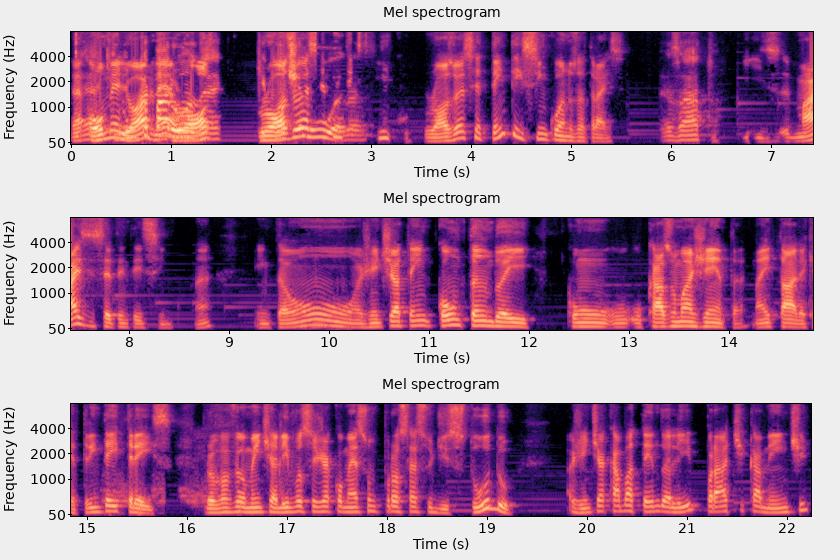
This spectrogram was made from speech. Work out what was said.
É, Ou que melhor, né? parou, Ros- né? Roswell é continua, né? 75. Roswell é 75 anos atrás Exato. e mais de 75, né? Então a gente já tem contando aí com o, o caso Magenta na Itália, que é 33. Provavelmente ali você já começa um processo de estudo, a gente acaba tendo ali praticamente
